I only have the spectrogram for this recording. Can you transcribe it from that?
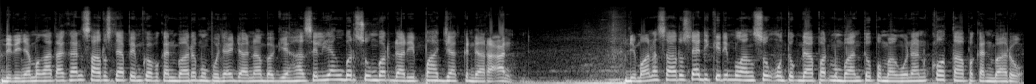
Dirinya mengatakan seharusnya Pemko Pekanbaru mempunyai dana bagi hasil yang bersumber dari pajak kendaraan, di mana seharusnya dikirim langsung untuk dapat membantu pembangunan kota Pekanbaru.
